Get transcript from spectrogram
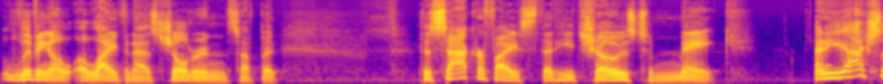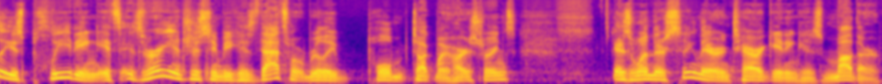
living a, a life and has children and stuff, but the sacrifice that he chose to make and he actually is pleading it's it's very interesting because that's what really pulled tugged my heartstrings is when they're sitting there interrogating his mother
